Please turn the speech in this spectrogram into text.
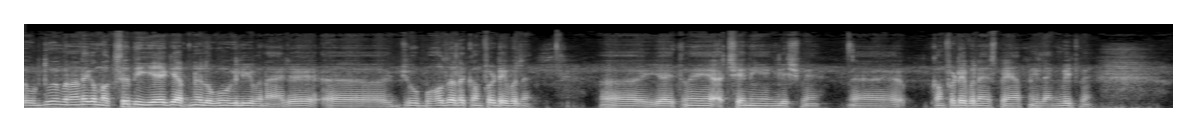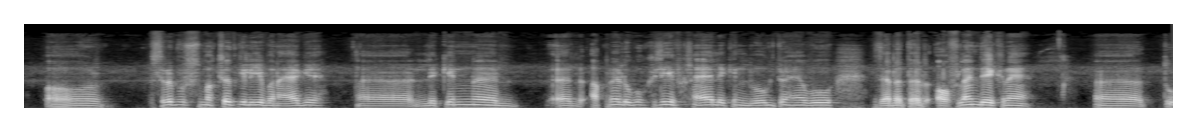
उर्दू में बनाने का मकसद ही है कि अपने लोगों के लिए बनाया जाए जो बहुत ज़्यादा कंफर्टेबल हैं या इतने अच्छे नहीं हैं इंग्लिश में कंफर्टेबल हैं इसमें अपनी लैंग्वेज में। और सिर्फ़ उस मकसद के लिए बनाया गया लेकिन अपने लोगों के लिए बनाया लेकिन लोग जो हैं वो ज़्यादातर ऑफलाइन देख रहे हैं। तो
